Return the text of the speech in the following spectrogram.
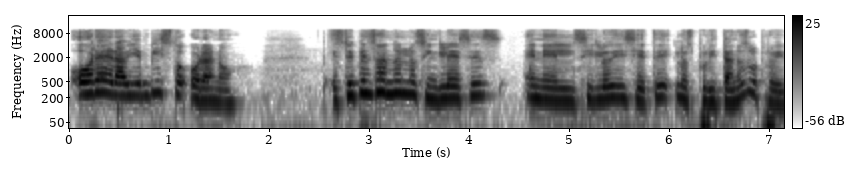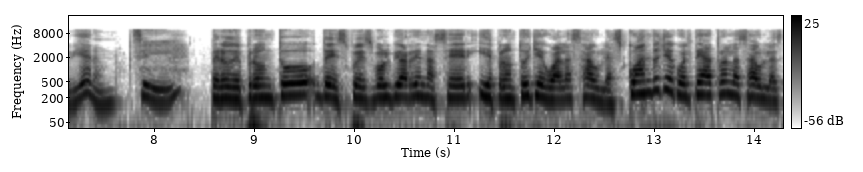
ora era bien visto, ora no. Estoy pensando en los ingleses en el siglo XVII, los puritanos lo prohibieron, Sí. pero de pronto después volvió a renacer y de pronto llegó a las aulas. ¿Cuándo llegó el teatro a las aulas?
